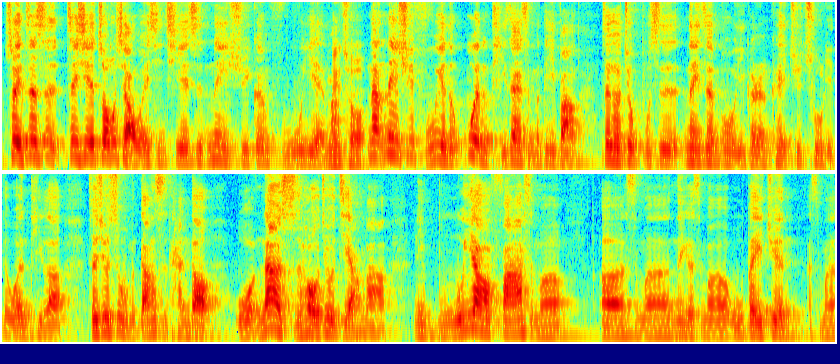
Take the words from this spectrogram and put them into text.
所以这是这些中小微型企业是内需跟服务业嘛？没错。那内需服务业的问题在什么地方？这个就不是内政部一个人可以去处理的问题了。这就是我们当时谈到，我那时候就讲嘛，你不要发什么呃什么那个什么五倍券什么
